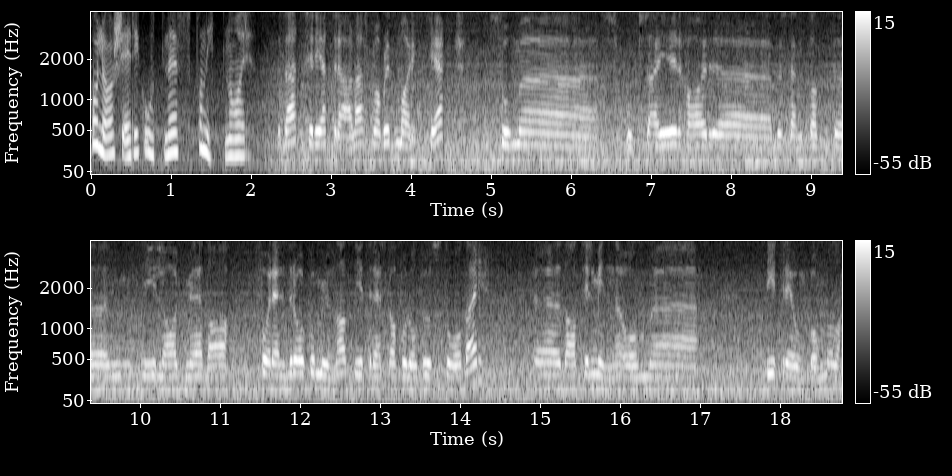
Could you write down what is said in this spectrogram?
og Lars Erik Otnes på 19 år. Det er tre trær der som har blitt markert, som eh, skogseier har eh, bestemt at eh, i lag med da foreldre og kommune at de tre skal få lov til å stå der. Eh, da til minne om de tre omkomne, da.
